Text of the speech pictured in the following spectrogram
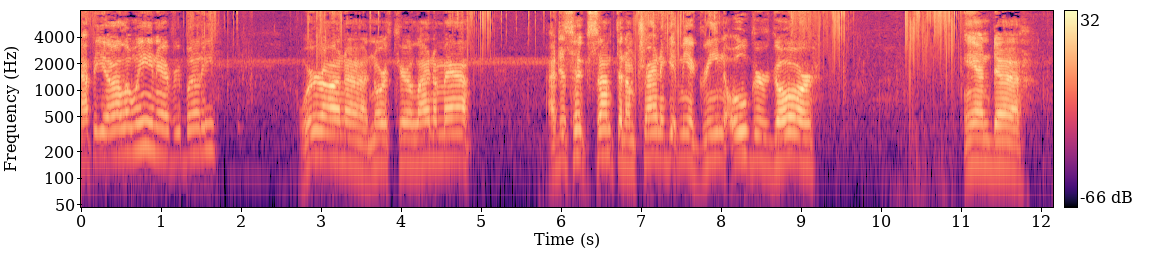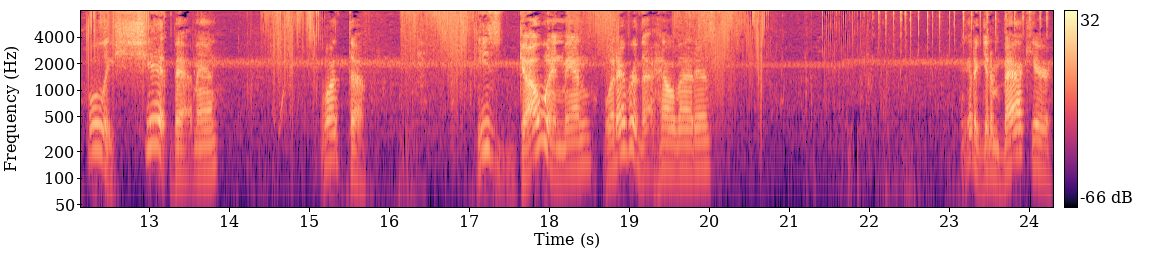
Happy Halloween, everybody. We're on a North Carolina map. I just hooked something. I'm trying to get me a green ogre gar. And, uh, holy shit, Batman. What the? He's going, man. Whatever the hell that is. I gotta get him back here.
